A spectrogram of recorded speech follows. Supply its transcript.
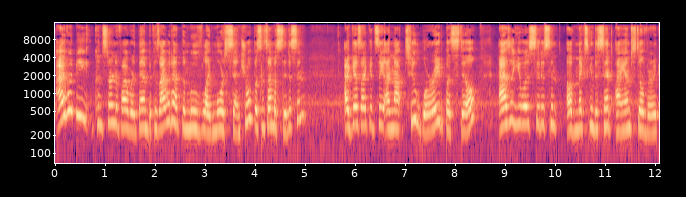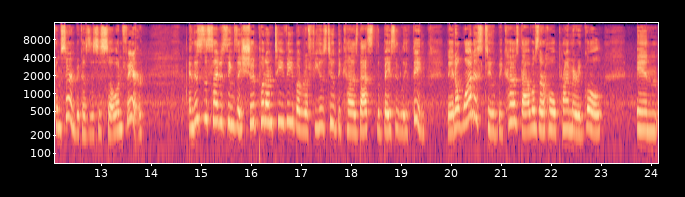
I would be concerned if I were them because I would have to move like more central, but since I'm a citizen, I guess I could say I'm not too worried, but still, as a US citizen of Mexican descent, I am still very concerned because this is so unfair. And this is the side of things they should put on TV but refuse to because that's the basically thing. They don't want us to because that was their whole primary goal in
